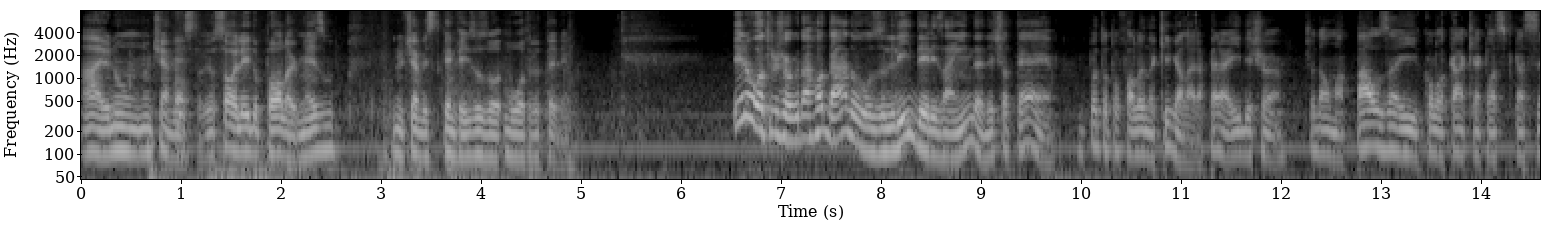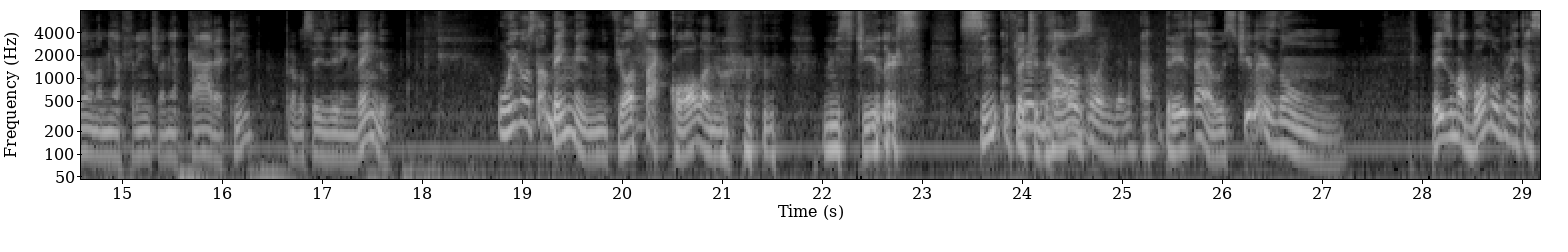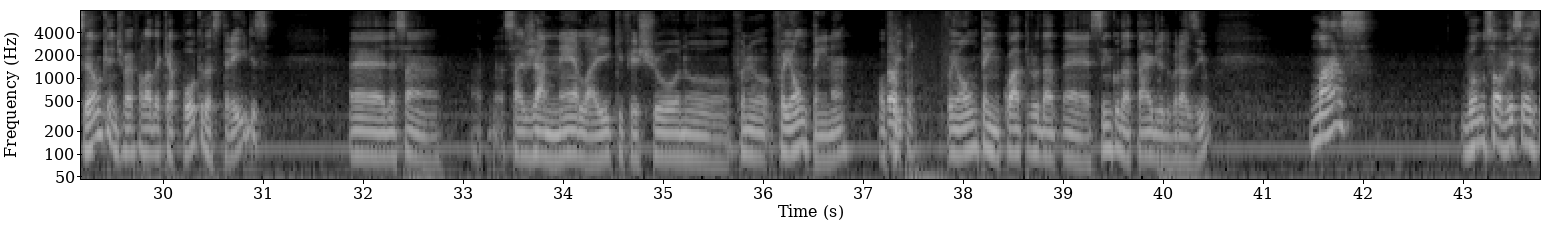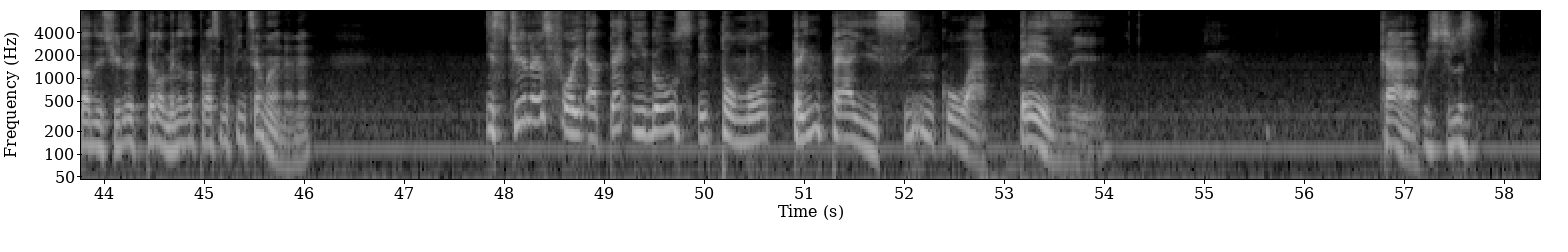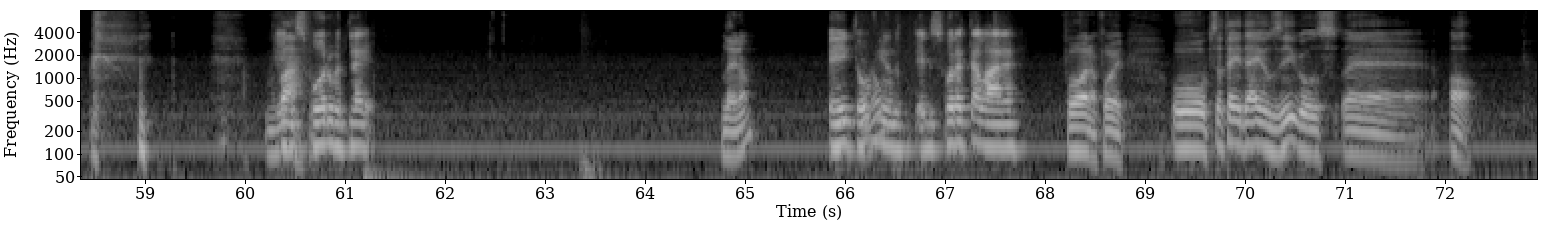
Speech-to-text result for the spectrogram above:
Ah, eu não, não tinha visto. Eu só olhei do Pollard mesmo. Não tinha visto quem fez o outro TD. E no outro jogo da rodada, os líderes ainda, deixa eu até. Enquanto eu tô falando aqui, galera, pera aí, deixa, deixa eu dar uma pausa e colocar aqui a classificação na minha frente, na minha cara aqui, para vocês irem vendo. O Eagles também enfiou a sacola no, no Steelers. Cinco touchdowns ainda, né? a três. É, o Steelers não. Fez uma boa movimentação, que a gente vai falar daqui a pouco das trades. É, dessa essa janela aí que fechou no. Foi, no, foi ontem, né? Ou foi, ontem. foi ontem, 4 da, é, 5 da tarde do Brasil. Mas vamos só ver se o resultado dos Steelers pelo menos no próximo fim de semana, né? Steelers foi até Eagles e tomou 35 a 13. Cara. Os Steelers. Eles foram até. Lennon? Ei, tô ouvindo. Eles foram até lá, né? Foram, foi. O, pra você ter ideia, os Eagles. É, ó.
